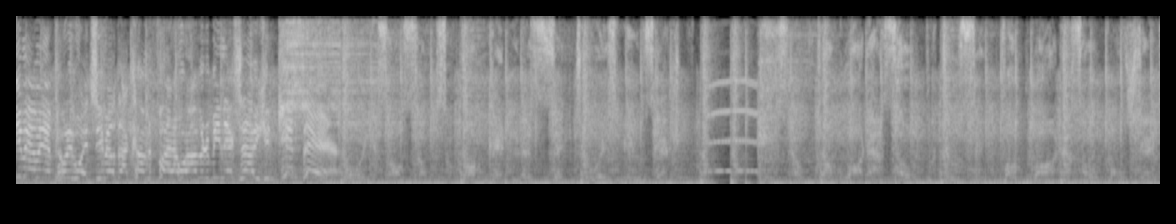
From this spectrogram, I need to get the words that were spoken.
Email me at poniiboi to find out where I'm going to be next and how you can get there. Boy is awesome, so fucking listen to his music. He's what asshole producing what asshole bullshit.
